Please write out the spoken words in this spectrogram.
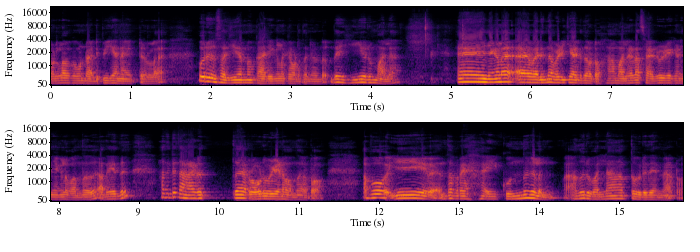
വെള്ളമൊക്കെ കൊണ്ട് അടുപ്പിക്കാനായിട്ടുള്ള ഒരു സജ്ജീകരണവും കാര്യങ്ങളൊക്കെ അവിടെ തന്നെ ഉണ്ട്. ഇത് ഈ ഒരു മല. ഞങ്ങൾ വരുന്ന വഴിക്കായിരുന്നു കേട്ടോ. ആ മലയുടെ സൈഡ് വഴിയൊക്കെയാണ് ഞങ്ങൾ വന്നത്. അതായത് അതിന്റെ താഴത്തെ റോഡ് വഴിയാണ് വന്നത് കേട്ടോ. അപ്പോൾ ഈ എന്താ പറയുക ഈ കുന്നുകളും അതൊരു വല്ലാത്ത ഒരു തന്നെ കേട്ടോ.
